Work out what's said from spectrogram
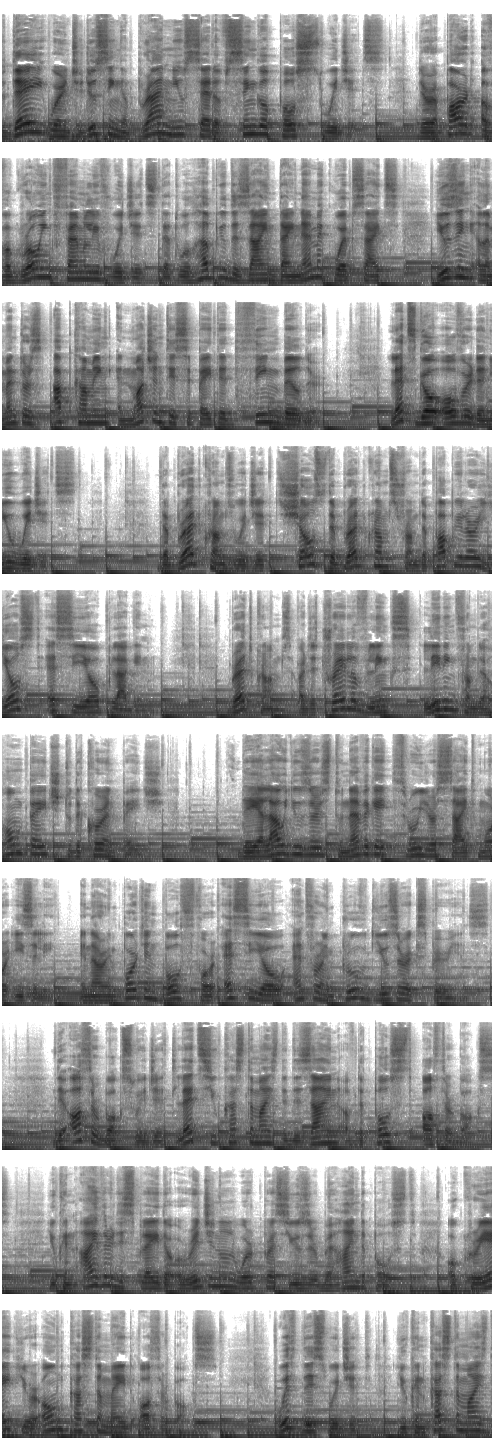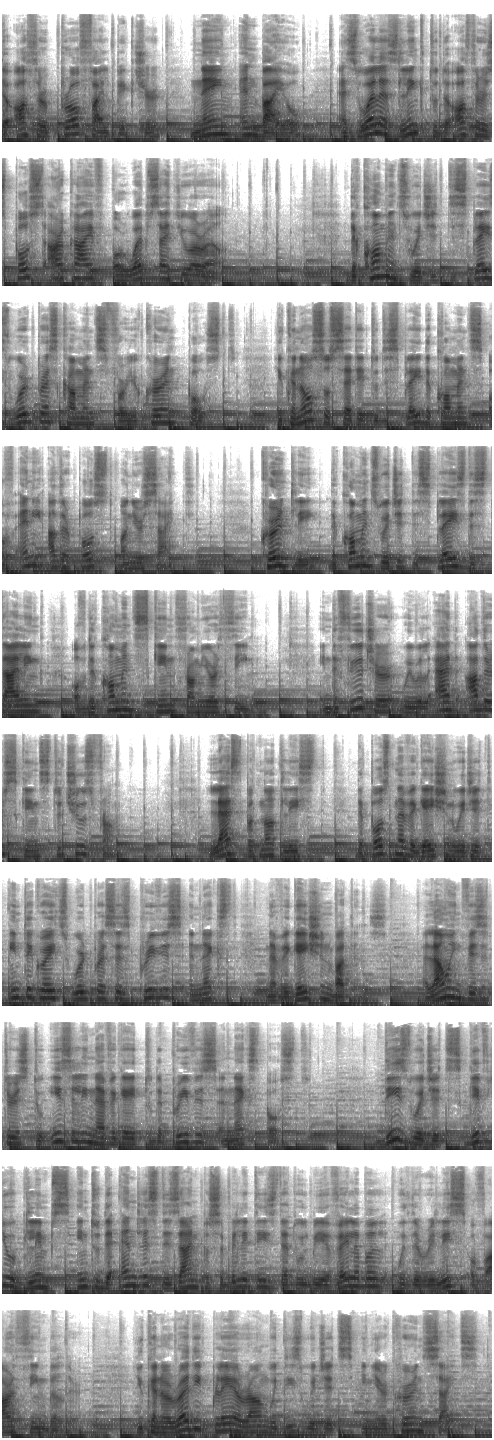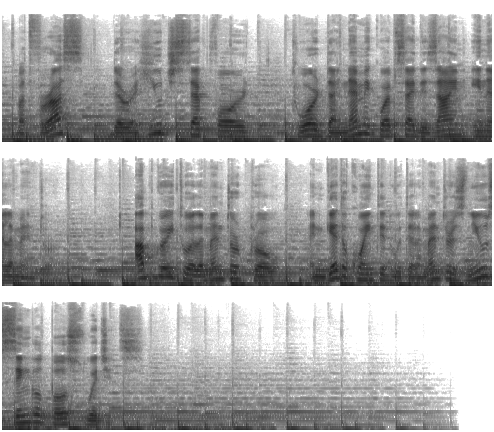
Today, we're introducing a brand new set of single post widgets. They're a part of a growing family of widgets that will help you design dynamic websites using Elementor's upcoming and much anticipated theme builder. Let's go over the new widgets. The breadcrumbs widget shows the breadcrumbs from the popular Yoast SEO plugin. Breadcrumbs are the trail of links leading from the home page to the current page. They allow users to navigate through your site more easily and are important both for SEO and for improved user experience. The Author Box widget lets you customize the design of the post author box. You can either display the original WordPress user behind the post or create your own custom made author box. With this widget, you can customize the author profile picture, name, and bio, as well as link to the author's post archive or website URL. The Comments widget displays WordPress comments for your current post. You can also set it to display the comments of any other post on your site. Currently, the Comments widget displays the styling of the comment skin from your theme. In the future, we will add other skins to choose from. Last but not least, the Post Navigation widget integrates WordPress's previous and next navigation buttons, allowing visitors to easily navigate to the previous and next post. These widgets give you a glimpse into the endless design possibilities that will be available with the release of our theme builder. You can already play around with these widgets in your current sites, but for us, they're a huge step forward toward dynamic website design in Elementor. Upgrade to Elementor Pro and get acquainted with Elementor's new single post widgets.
